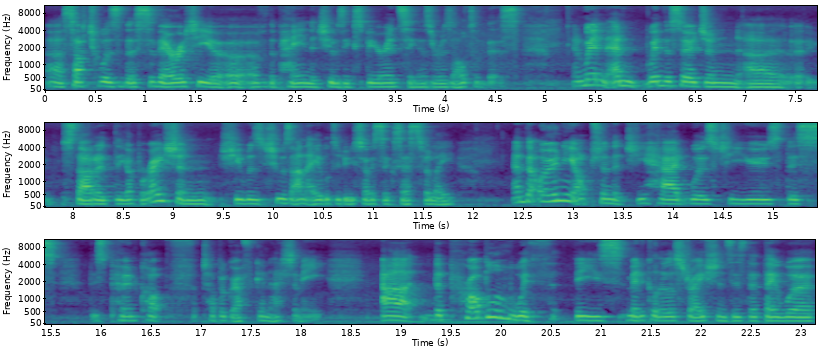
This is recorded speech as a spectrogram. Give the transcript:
Uh, such was the severity of, of the pain that she was experiencing as a result of this. And when and when the surgeon uh, started the operation, she was she was unable to do so successfully, and the only option that she had was to use this this Pernkopf topographic anatomy. Uh, the problem with these medical illustrations is that they were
